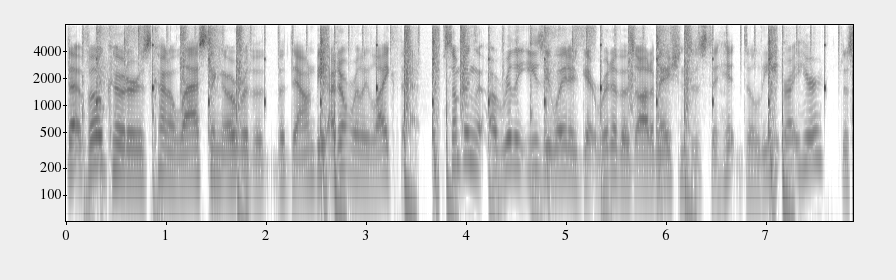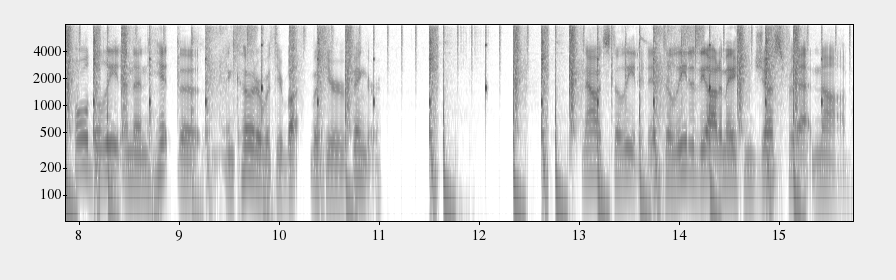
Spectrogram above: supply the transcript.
that vocoder is kind of lasting over the, the downbeat. I don't really like that. Something, a really easy way to get rid of those automations is to hit delete right here. Just hold delete and then hit the encoder with your butt with your finger. Now it's deleted. It deleted the automation just for that knob,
